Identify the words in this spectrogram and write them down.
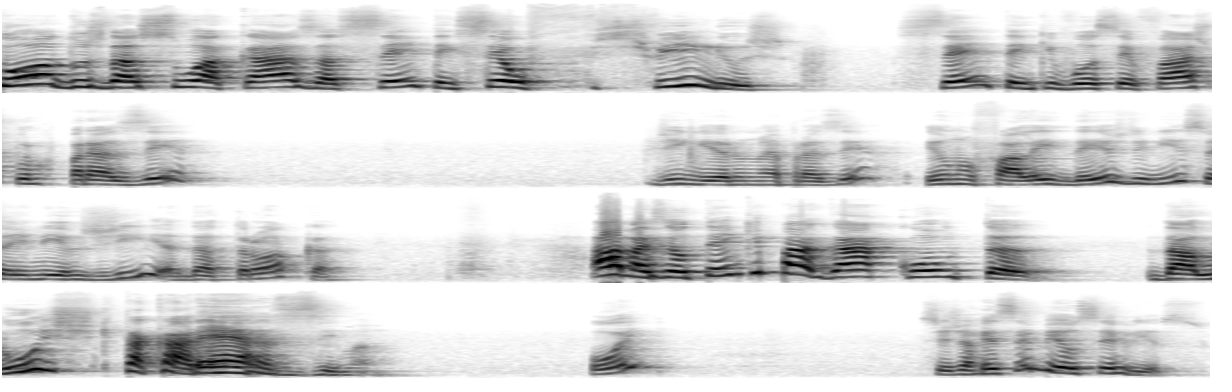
Todos da sua casa sentem, seus filhos sentem que você faz por prazer? Dinheiro não é prazer? Eu não falei desde o início a energia da troca? Ah, mas eu tenho que pagar a conta da luz que está carésima. Oi? Você já recebeu o serviço.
